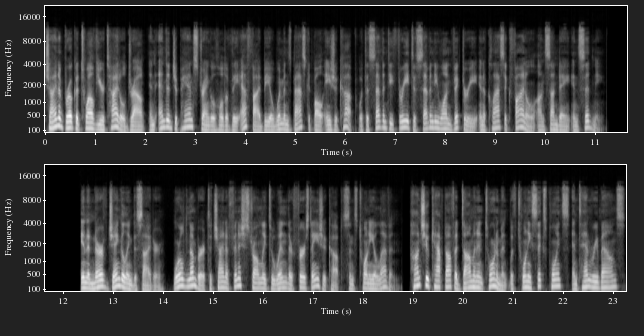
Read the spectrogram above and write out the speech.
China broke a 12-year title drought and ended Japan's stranglehold of the FIBA Women's Basketball Asia Cup with a 73-71 victory in a classic final on Sunday in Sydney. In a nerve-jangling decider, world number two China finished strongly to win their first Asia Cup since 2011. Han Xu capped off a dominant tournament with 26 points and 10 rebounds,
